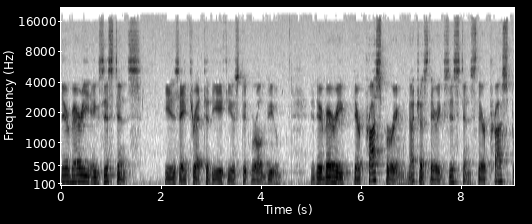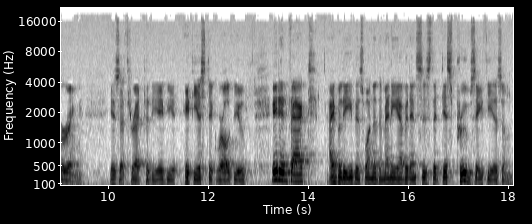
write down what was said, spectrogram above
Their very existence is a threat to the atheistic worldview. They're very they're prospering, not just their existence, they're prospering is a threat to the atheistic worldview. It, in fact, I believe, is one of the many evidences that disproves atheism.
